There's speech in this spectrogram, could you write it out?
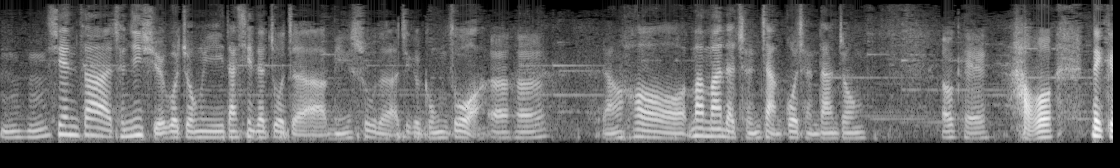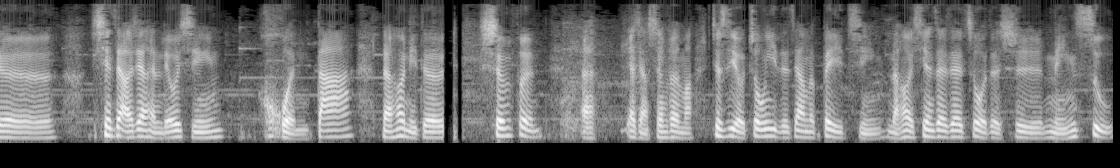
嗯哼。现在曾经学过中医，但现在做着民宿的这个工作。嗯哼。然后慢慢的成长过程当中。OK，好哦。那个现在好像很流行混搭，然后你的身份呃。要讲身份吗？就是有中医的这样的背景，然后现在在做的是民宿，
